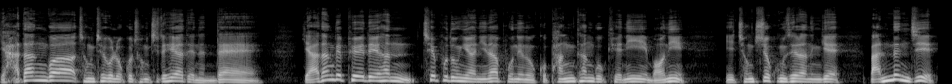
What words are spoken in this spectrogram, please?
야당과 정책을 놓고 정치를 해야 되는데 야당 대표에 대한 체포동의안이나 보내놓고 방탄국회니 뭐니 이 정치적 공세라는 게 맞는지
